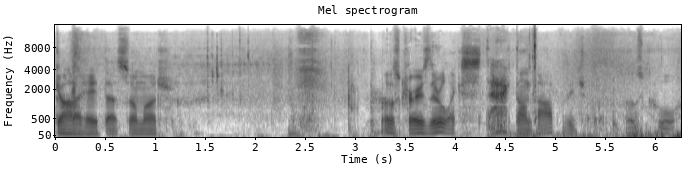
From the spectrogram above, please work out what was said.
God, I hate that so much. That was crazy. They were like stacked on top of each other. That was cool.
